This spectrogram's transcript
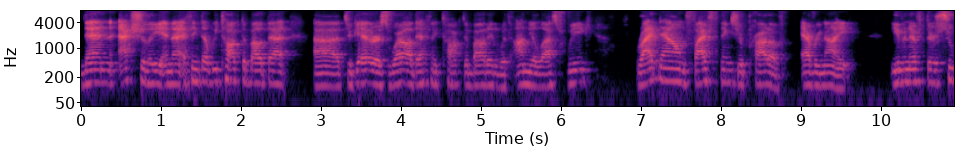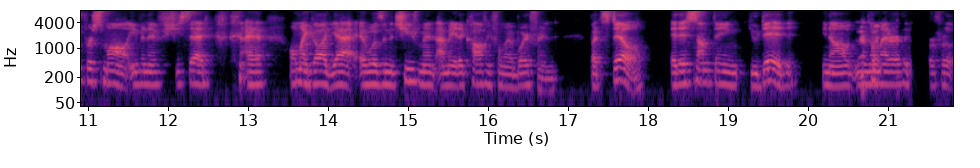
then actually, and I think that we talked about that uh, together as well. I definitely talked about it with Anya last week. Write down five things you're proud of every night, even if they're super small. Even if she said, I, "Oh my God, yeah, it was an achievement. I made a coffee for my boyfriend," but still, it is something you did. You know, no matter if it's for, for,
